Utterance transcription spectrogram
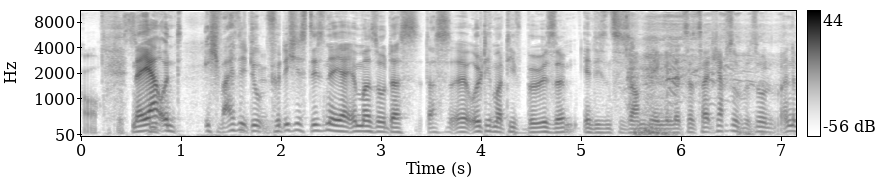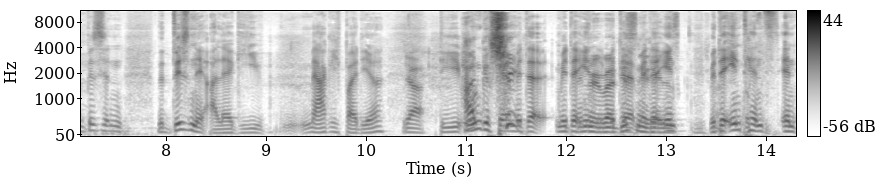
auch. Das Naja, und ich weiß nicht, du, für dich ist Disney ja immer so das, das äh, ultimativ Böse in diesen Zusammenhängen in letzter Zeit. Ich habe so, so ein bisschen eine Disney-Allergie, merke ich bei dir, Ja. die Hatschi! ungefähr mit der, mit der, in, mit der, mit der, in, mit der Intens in,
